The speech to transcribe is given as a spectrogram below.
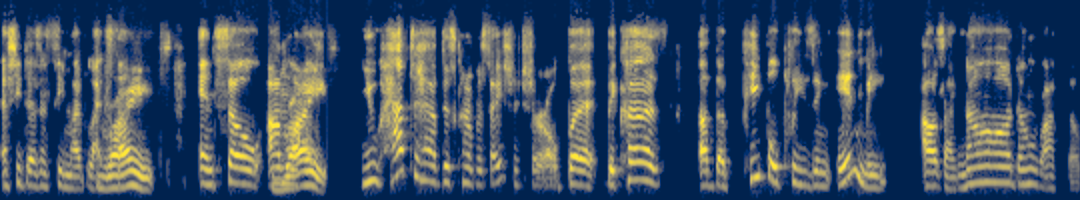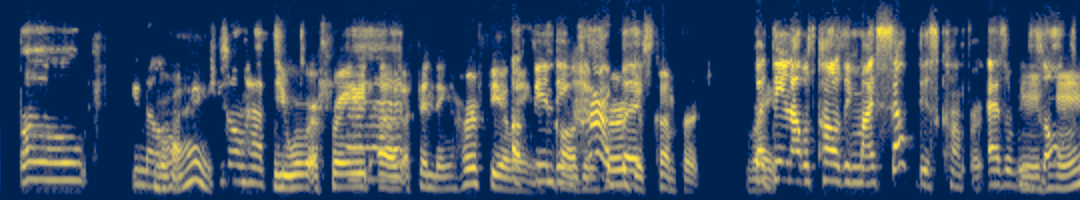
and she doesn't see my black right. Son. And so I'm right. like, you have to have this conversation, Cheryl. But because of the people pleasing in me, I was like, no, don't rock the boat. You know, right. you don't have to. You were afraid of offending her feelings, offending causing her, her discomfort. Right. But then I was causing myself discomfort as a result mm-hmm,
